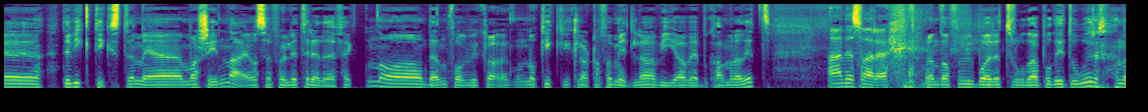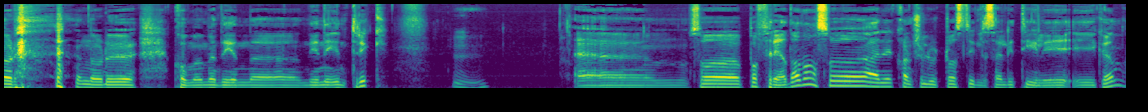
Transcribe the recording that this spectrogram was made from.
eh, Det viktigste med maskinen er jo selvfølgelig 3D-effekten, og den får vi klar, nok ikke klart å formidle via webkameraet ditt. Nei, dessverre. Men da får vi bare tro deg på ditt ord når, du, når du kommer med din, uh, dine inntrykk. Mm. Uh, så på fredag da, så er det kanskje lurt å stille seg litt tidlig i køen?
